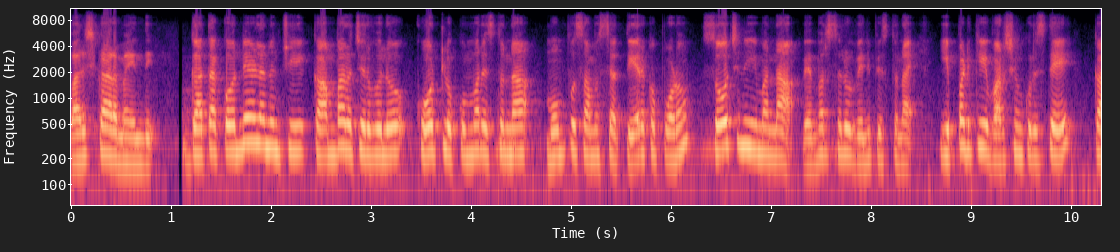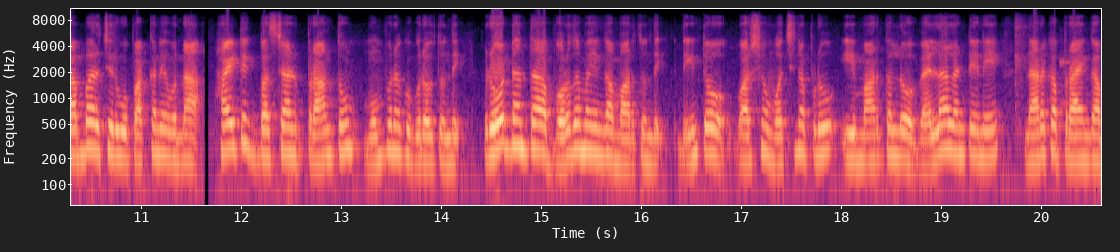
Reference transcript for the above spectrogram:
పరిష్కారమైంది. గత కొన్నేళ్ళ నుంచి కంబాల చెరువులో కోట్లు కుమ్మరిస్తున్నా ముంపు సమస్య తీరకపోవడం శోచనీయమన్న విమర్శలు వినిపిస్తున్నాయి. ఇప్పటికీ వర్షం కురిస్తే కంబాల చెరువు పక్కనే ఉన్న హైటెక్ బస్టాండ్ ప్రాంతం ముంపునకు గురవుతుంది. రోడ్డంతా బురదమయంగా మారుతుంది. దీంతో వర్షం వచ్చినప్పుడు ఈ మార్గంలో వెళ్ళాలంటేనే నరకప్రాయంగా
